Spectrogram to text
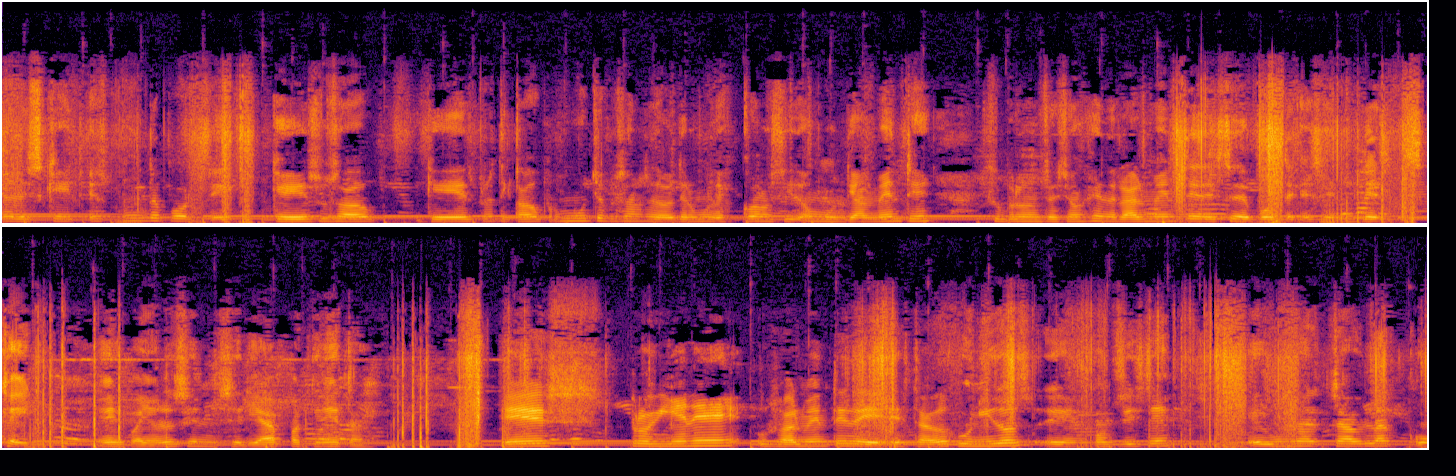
El skate es un deporte que es usado, que es practicado por muchas personas alrededor del mundo. Es conocido mundialmente. Su pronunciación generalmente de este deporte es en inglés, skate. En español sería patineta. Es proviene usualmente de Estados Unidos. Eh, consiste en una tabla con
